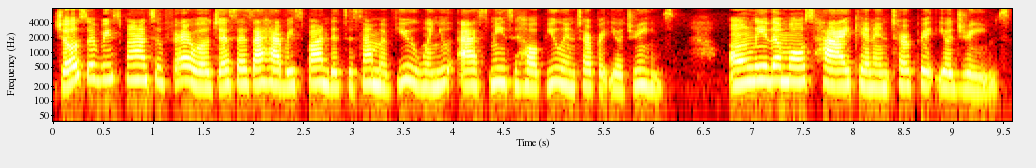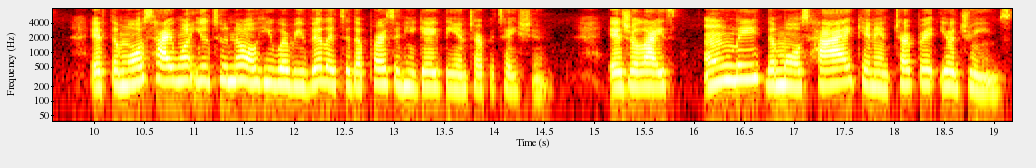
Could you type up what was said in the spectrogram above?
Joseph responded to Pharaoh just as I have responded to some of you when you asked me to help you interpret your dreams. Only the Most High can interpret your dreams. If the Most High want you to know, he will reveal it to the person he gave the interpretation. Israelites, only the Most High can interpret your dreams.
